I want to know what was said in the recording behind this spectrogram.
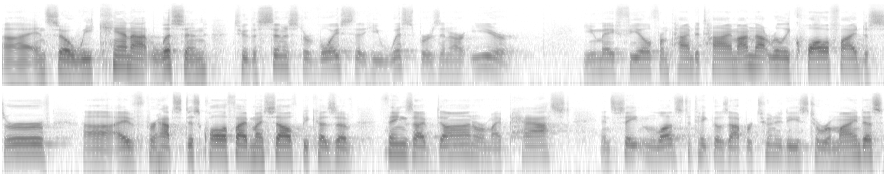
Uh, and so we cannot listen to the sinister voice that he whispers in our ear. You may feel from time to time, I'm not really qualified to serve. Uh, I've perhaps disqualified myself because of things I've done or my past. And Satan loves to take those opportunities to remind us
